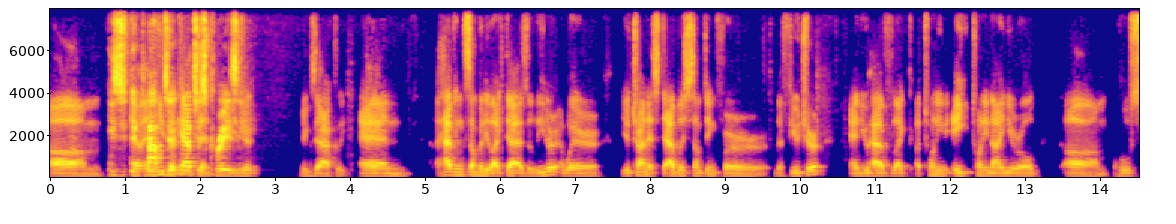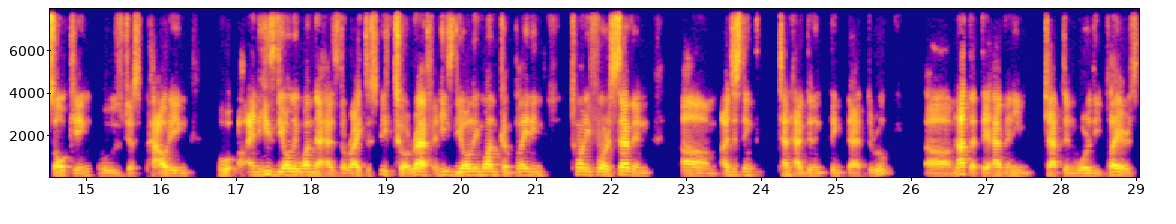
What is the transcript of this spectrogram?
Um, he's the and, captain, and he's captain, which is crazy. Your, exactly, and having somebody like that as a leader, where you're trying to establish something for the future, and you have like a 28, 29 year old um, who's sulking, who's just pouting, who, and he's the only one that has the right to speak to a ref, and he's the only one complaining 24 seven. Um, I just think Ten Hag didn't think that through. Um, not that they have any captain worthy players,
